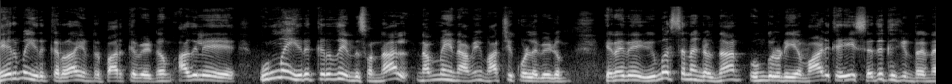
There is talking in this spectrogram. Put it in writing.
நேர்மை இருக்கிறதா என்று பார்க்க வேண்டும். அதிலே உண்மை இருக்கிறது என்று சொன்னால் நம்மை நாமே மாற்றிக்கொள்ள வேண்டும். எனவே விமர்சனங்கள் தான் உங்களுடைய வாழ்க்கையை செதுக்குகின்றன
